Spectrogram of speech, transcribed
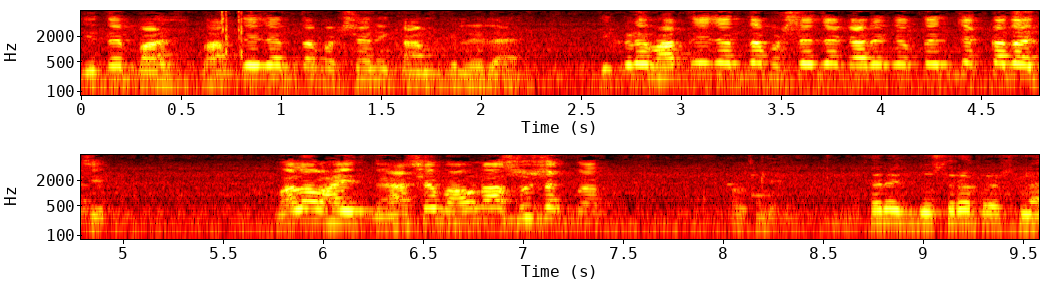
जिथे भा- भारतीय जनता पक्षाने काम केलेलं आहे तिकडे भारतीय जनता पक्षाच्या कार्यकर्त्यांच्या कदाचित मला माहीत नाही अशा भावना असू शकतात. सर एक दुसरा प्रश्न आहे.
